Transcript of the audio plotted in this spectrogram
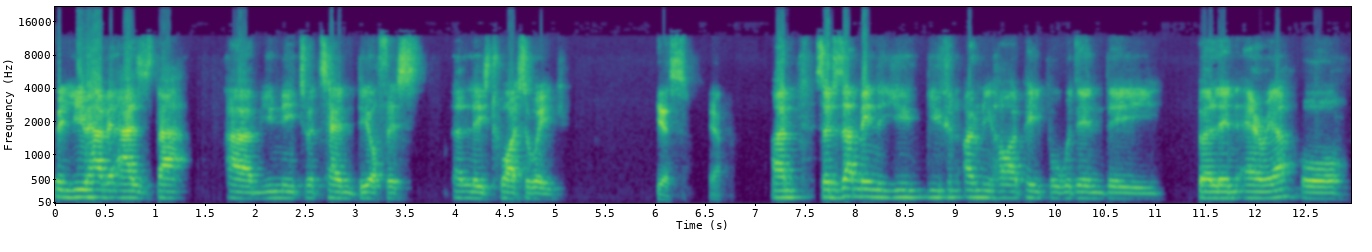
but, you have it as that um, you need to attend the office at least twice a week yes um, so does that mean that you you can only hire people within the berlin area or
